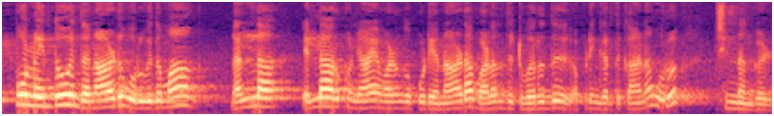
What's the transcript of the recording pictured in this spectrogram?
எப்போலேருந்தோ இந்த நாடு ஒரு விதமா நல்லா எல்லாருக்கும் நியாயம் வழங்கக்கூடிய நாடா வளர்ந்துட்டு வருது அப்படிங்கிறதுக்கான ஒரு சின்னங்கள்.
